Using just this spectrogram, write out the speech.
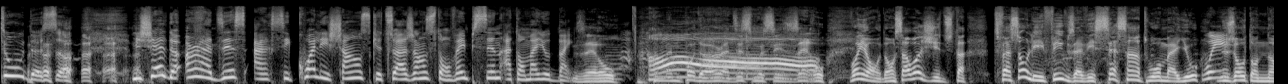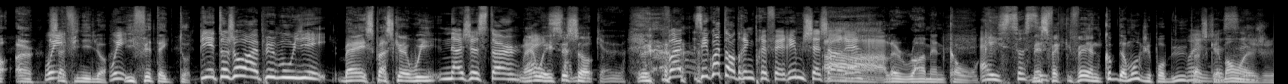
tout de ça. Michel, de 1 à 10, à- c'est quoi les chances que tu agences ton vin piscine à ton maillot de bain? Zéro. Même Oh! pas de 1 à 10, moi, c'est zéro. Voyons, donc, ça va, j'ai du temps. De toute façon, les filles, vous avez 703 maillots. Oui. Nous autres, on en a un. Oui. Ça finit là. Oui. Il fit avec tout. Puis il est toujours un peu mouillé. Ben, c'est parce que oui. Il en a juste un. Ben oui, c'est ça. C'est quoi ton drink préféré, Michel Charest? Ah, le rum and coke. Hey, ça, Mais ça fait, fait une couple de mois que j'ai pas bu parce que bon, je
